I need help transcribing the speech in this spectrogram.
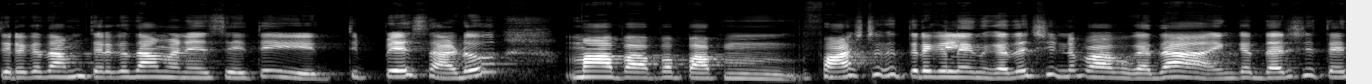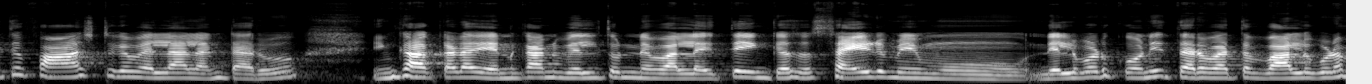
తిరగదాం తిరగదాం అనేసి అయితే తిప్పేశాడు. మా పాప పాపం ఫాస్ట్గా తిరగలేదు కదా చిన్న పాప కదా. ఇంకా దర్శిత్ అయితే ఫాస్ట్గా వెళ్ళాలంటారు. ఇంకా అక్కడ వెనకాన వెళ్తుండే వాళ్ళైతే ఇంకా సైడ్ మేము నిలబడుకొని తర్వాత వాళ్ళు కూడా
